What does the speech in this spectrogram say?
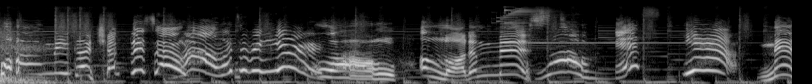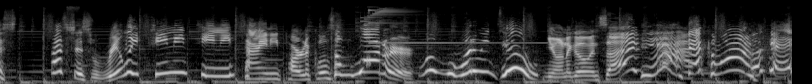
Whoa, Meekah, check this out. Wow, what's over here? Whoa, a lot of mist. Whoa, mist? Yeah, mist. That's just really teeny, teeny, tiny particles of water. Whoa, what do we do? You want to go inside? Yeah. Yeah, come on. Okay.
